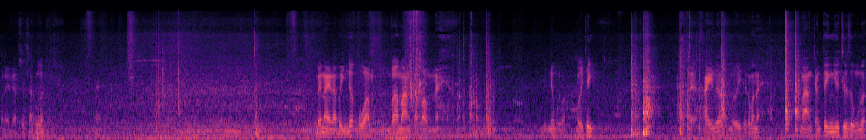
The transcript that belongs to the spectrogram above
Con này đẹp xuất sắc luôn. Bên này là bình nước bùa ẩm và màng cảm ẩm này. Bình nước bùa mới tinh. Đây, khay nước mới cho các bạn này. Màng trắng tinh như chưa dùng luôn.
